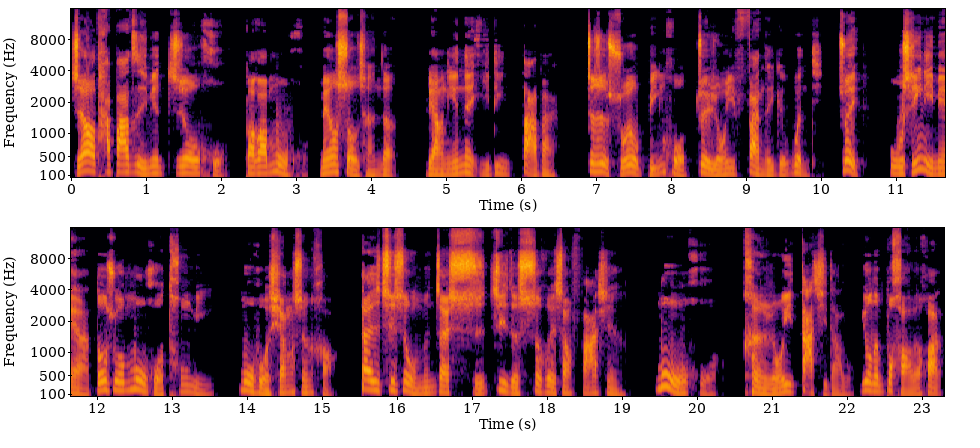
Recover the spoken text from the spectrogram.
只要他八字里面只有火，包括木火没有守成的，两年内一定大败。这是所有丙火最容易犯的一个问题。所以五行里面啊，都说木火通明，木火相生好。但是其实我们在实际的社会上发现，木火很容易大起大落，用的不好的话。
